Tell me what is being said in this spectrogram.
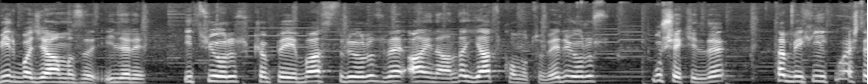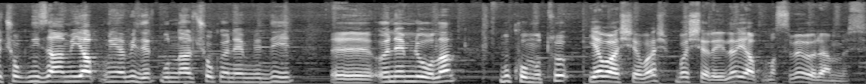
bir bacağımızı ileri itiyoruz, köpeği bastırıyoruz ve aynı anda yat komutu veriyoruz. Bu şekilde tabii ki ilk başta çok nizami yapmayabilir. Bunlar çok önemli değil. Ee, önemli olan bu komutu yavaş yavaş başarıyla yapması ve öğrenmesi.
